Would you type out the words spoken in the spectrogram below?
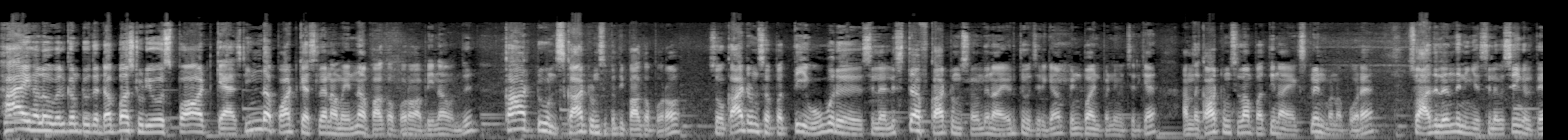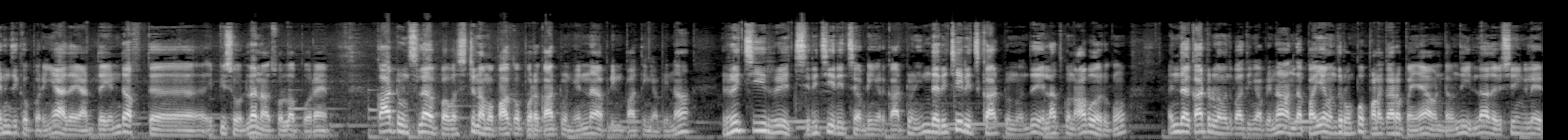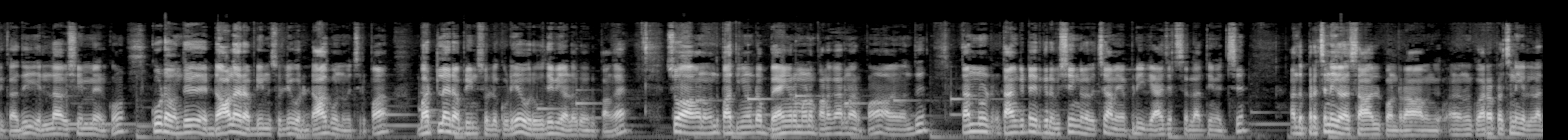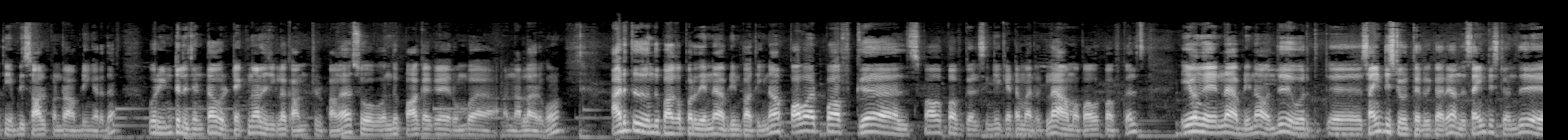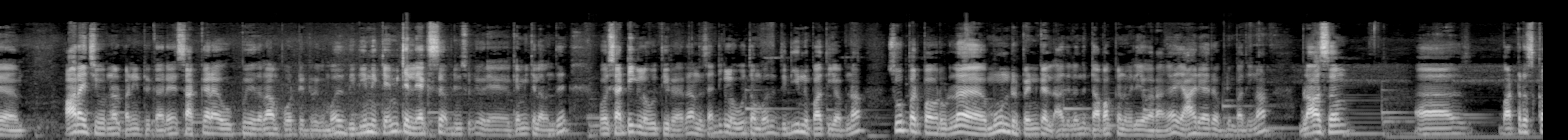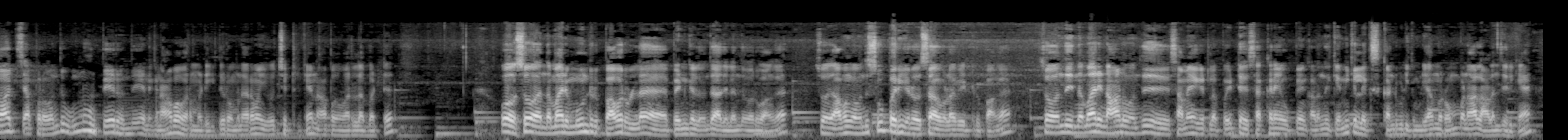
Hi hello welcome to the Dabba studios podcast இந்த பாட்காஸ்ட்டில் நம்ம என்ன பார்க்க போகிறோம் அப்படின்னா வந்து கார்ட்டூன்ஸ் கார்ட்டூன்ஸ் பற்றி பார்க்க போகிறோம் ஸோ கார்ட்டூன்ஸை பற்றி ஒவ்வொரு சில லிஸ்ட் ஆஃப் கார்ட்டூன்ஸை வந்து நான் எடுத்து வச்சிருக்கேன் பின் பாயிண்ட் பண்ணி வச்சிருக்கேன். அந்த கார்ட்டூன்ஸ்லாம் பற்றி நான் எக்ஸ்பிளைன் பண்ண போகிறேன் ஸோ அதுலேருந்து நீங்கள் சில விஷயங்கள் தெரிஞ்சுக்க போகிறீங்க அதை at the end of the எபிசோடில் நான் சொல்ல போகிறேன் கார்ட்டூன்ஸில் இப்போ ஃபஸ்ட்டு நம்ம பார்க்க போகிற கார்ட்டூன் என்ன அப்படின்னு பார்த்தீங்க அப்படின்னா ரிச்சி ரிச் ரிச்சி ரிச் அப்படிங்கிற கார்ட்டூன் இந்த ரிச்சி ரிச் கார்ட்டூன் வந்து எல்லாத்துக்கும் ஞாபகம் இருக்கும். இந்த கார்ட்டூனில் வந்து பார்த்தீங்க அப்படின்னா அந்த பையன் வந்து ரொம்ப பணக்கார பையன். அவன்கிட்ட வந்து இல்லாத விஷயங்களே இருக்காது. எல்லா விஷயமே இருக்கும். கூட வந்து டாலர் அப்படின்னு சொல்லி ஒரு டாக் ஒன்று வச்சிருப்பான். பட்லர் அப்படின்னு சொல்லக்கூடிய ஒரு உதவியாளரும் இருப்பாங்க. ஸோ அவன் வந்து பார்த்தீங்கன்னா பயங்கரமான பணக்காரனாக இருப்பான். அவன் வந்து தன்னோட தாங்கிட்ட இருக்கிற விஷயங்களை வச்சு அவன் எப்படி கேஜெட்ஸ் எல்லாத்தையும் வச்சு அந்த பிரச்சனைகளை சால்வ் பண்ணுறான் அவங்க அவனுக்கு வர பிரச்சனைகள் எல்லாத்தையும் எப்படி சால்வ் பண்ணுறான் அப்படிங்கிறத ஒரு இன்டெலிஜென்ட்டாக ஒரு டெக்னாலஜிக்கலாக காமிச்சிருப்பாங்க. ஸோ வந்து பார்க்க ரொம்ப நல்லாயிருக்கும். அடுத்தது வந்து பார்க்க போகிறது என்ன அப்படின்னு பார்த்தீங்கன்னா power puff girls power puff girls இங்கே கேட்ட மாதிரி இருக்குல்ல? ஆமாம் பவர் பாஃப் கேர்ள்ஸ் இவங்க என்ன அப்படின்னா வந்து ஒரு சயின்டிஸ்ட் ஒருத்தர் இருக்காரு. அந்த சயின்டிஸ்ட் வந்து ஆராய்ச்சி ஒரு நாள் பண்ணிட்டு இருக்காரு சக்கரை உப்பு இதெல்லாம் போட்டுட்டு இருக்கும்போது திடீர்னு கெமிக்கல் எக்ஸ் அப்படின்னு சொல்லி ஒரு கெமிக்கலை வந்து ஒரு சட்டிக்குள்ள ஊற்றிடுறாரு அந்த சட்டிக்குள்ள ஊத்தும் போது திடீர்னு பார்த்தீங்க அப்படின்னா சூப்பர் பவர் உள்ள மூன்று பெண்கள் அதுலேருந்து டபக்குன்னு வெளியே வராங்க. யார் யார் அப்படின்னு பார்த்தீங்கன்னா பிளாசம் பட்டர் ஸ்காட்ச் அப்புறம் வந்து இன்னொரு பேர் வந்து எனக்கு ஞாபகம் வர மாட்டேங்குது. ரொம்ப நேரமாக யோசிச்சுட்டு இருக்கேன். ஞாபகம் வரல பட்டு ஓ ஸோ அந்த மாதிரி மூன்று பவர் உள்ள பெண்கள் வந்து அதுலேருந்து வருவாங்க. ஸோ அவங்க வந்து சூப்பர் ஹீரோஸாக உழவிட்டு இருப்பாங்க ஸோ வந்து இந்த மாதிரி நானும் வந்து சமயக்கட்டில் போயிட்டு சர்க்கரையும் உப்பையும் கலந்து கெமிக்கல் எக்ஸ் கண்டுபிடிக்க முடியாமல் ரொம்ப நாள் அலைஞ்சிருக்கேன்.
